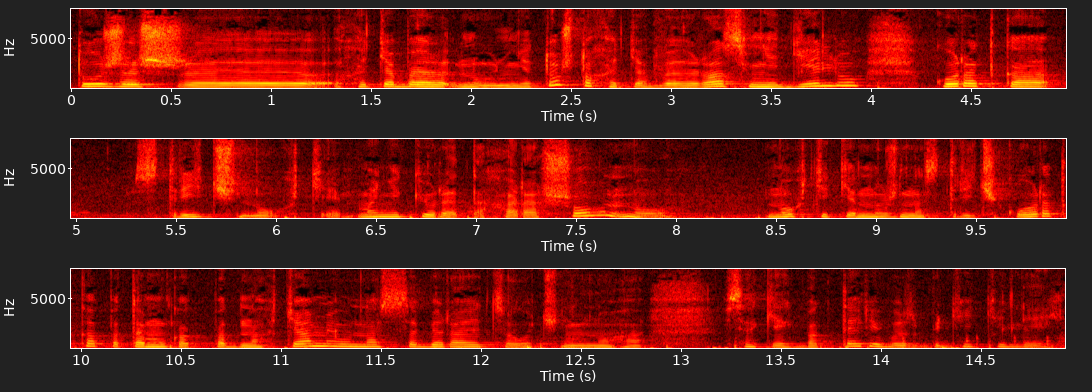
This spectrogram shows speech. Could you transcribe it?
тоже ж, э, хотя бы, ну не то, что хотя бы раз в неделю коротко стричь ногти. Маникюр это хорошо, но ногтики нужно стричь коротко, потому как под ногтями у нас собирается очень много всяких бактерий, возбудителей,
